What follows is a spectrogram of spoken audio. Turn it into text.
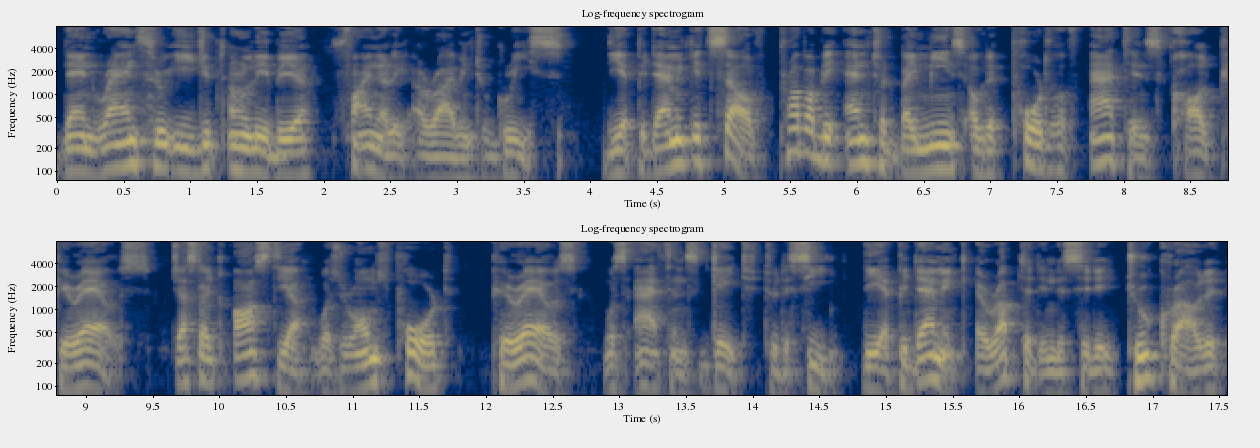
then ran through Egypt and Libya, finally arriving to Greece. The epidemic itself probably entered by means of the port of Athens called Piraeus. Just like Ostia was Rome's port, Piraeus was Athens' gate to the sea. The epidemic erupted in the city too crowded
